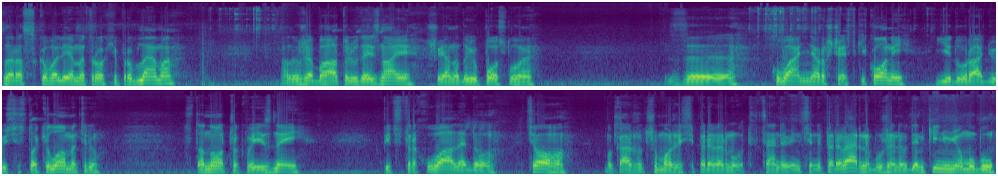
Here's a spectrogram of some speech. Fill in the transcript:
Зараз з ковалями трохи проблема, але вже багато людей знає, що я надаю послуги з кування розчистки коней. Їду у радіусі 100 км. Станочок виїзний. Підстрахували до цього, бо кажуть, що може сі перевернути. Це не він сі не переверне, бо вже не один кінь у ньому був.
